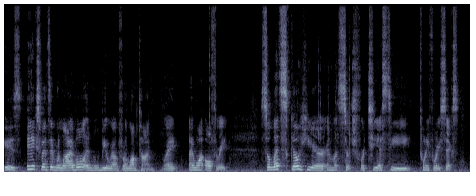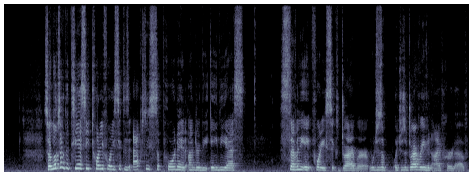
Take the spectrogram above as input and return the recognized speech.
is inexpensive, reliable, and will be around for a long time, right? I want all three. So let's go here and let's search for TSC 2046. So it looks like the TSC 2046 is actually supported under the ADS 7846 driver, which is a which is a driver even I've heard of.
